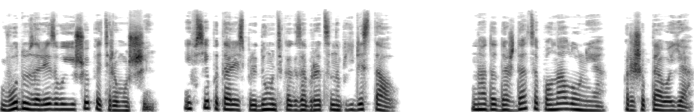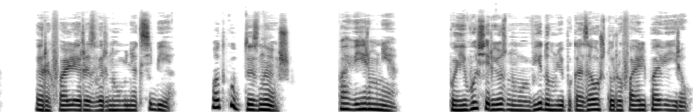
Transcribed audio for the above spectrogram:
В воду залезло еще пятеро мужчин, и все пытались придумать, как забраться на пьедестал. «Надо дождаться полнолуния», – прошептала я. Рафаэль развернул меня к себе. «Откуда ты знаешь?» «Поверь мне». По его серьезному виду мне показалось, что Рафаэль поверил.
